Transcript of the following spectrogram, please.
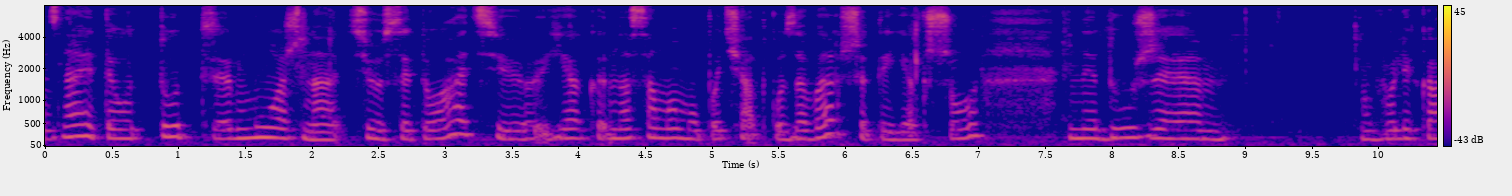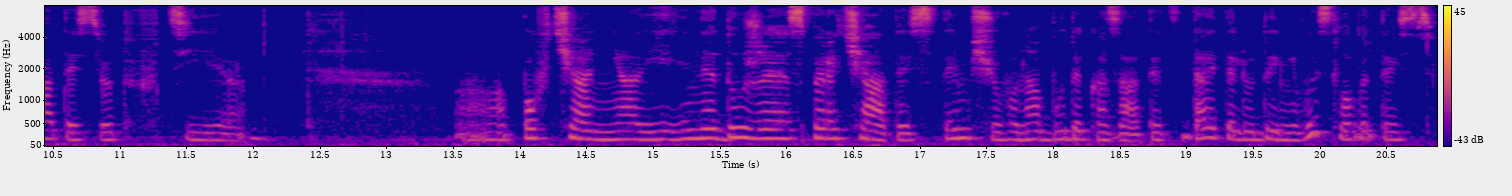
Знаєте, от тут можна цю ситуацію як на самому початку завершити, якщо не дуже вволікатись от в ці повчання і не дуже сперечатись з тим, що вона буде казати. Дайте людині висловитись,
